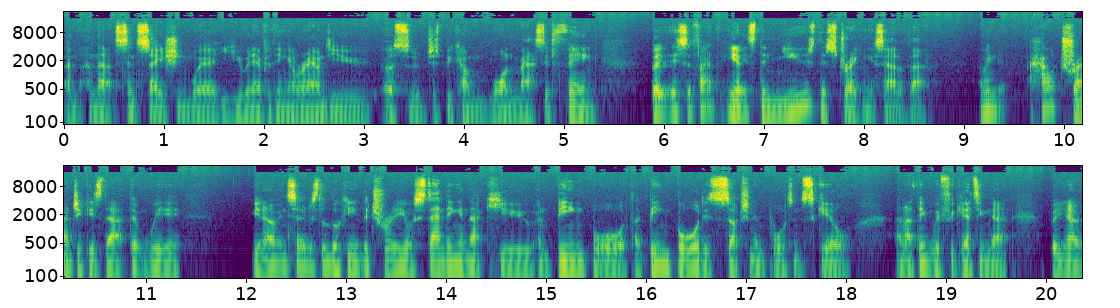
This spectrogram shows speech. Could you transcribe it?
and and that sensation where you and everything around you are sort of just become one massive thing. But it's the fact that you know it's the news that's dragging us out of that. I mean how tragic is that that we're you know instead of just looking at the tree or standing in that queue and being bored like being bored is such an important skill and i think we're forgetting that. But you know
